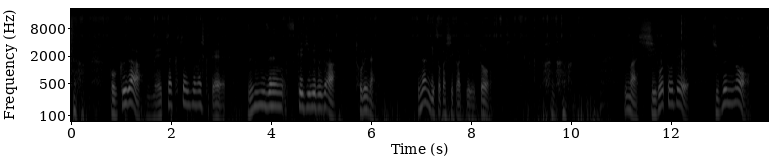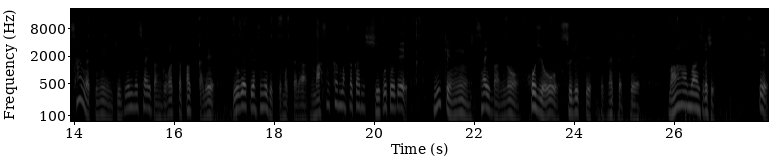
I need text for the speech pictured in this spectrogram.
僕がめちゃくちゃ忙しくて全然スケジュールが取れないでなんで忙しいかっていうと 今仕事で自分の3月に自分の裁判が終わったばっかでようやく休めると思ったらまさかまさかの仕事で2件裁判の補助をするっていうことになっちゃってまあまあ忙しい。で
